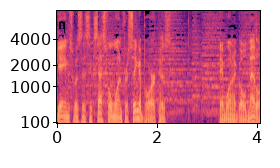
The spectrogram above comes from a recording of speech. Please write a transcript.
Games was a successful one for Singapore because they won a gold medal,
